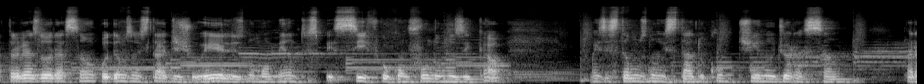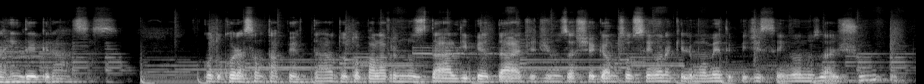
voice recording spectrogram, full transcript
Através da oração, podemos não estar de joelhos num momento específico com fundo musical, mas estamos num estado contínuo de oração para render graças. Quando o coração está apertado, a tua palavra nos dá a liberdade de nos achegarmos ao Senhor naquele momento e pedir: Senhor, nos ajuda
